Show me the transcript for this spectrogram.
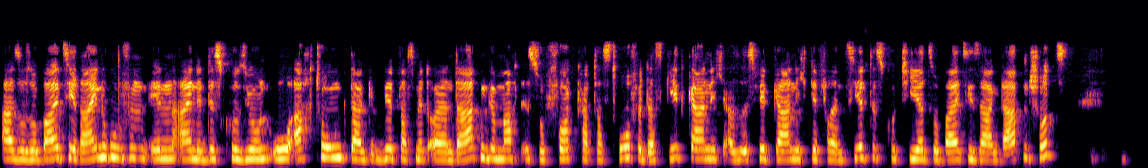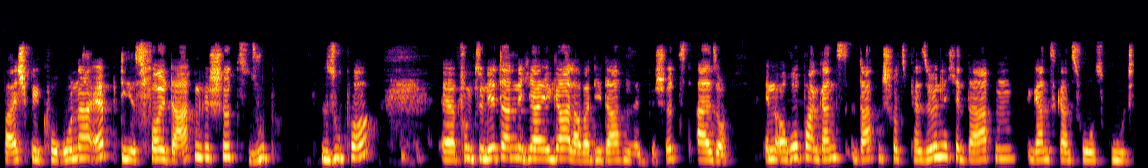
Also sobald Sie reinrufen in eine Diskussion, oh Achtung, da wird was mit euren Daten gemacht, ist sofort Katastrophe. Das geht gar nicht. Also es wird gar nicht differenziert diskutiert, sobald Sie sagen Datenschutz. Beispiel Corona-App, die ist voll datengeschützt, super. super. Äh, funktioniert dann nicht, ja egal, aber die Daten sind geschützt. Also in Europa ganz Datenschutz, persönliche Daten, ganz, ganz hohes Gut.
